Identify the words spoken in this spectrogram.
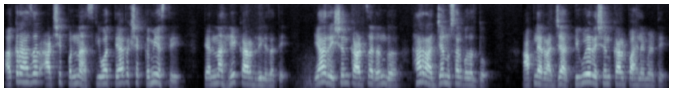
अकरा हजार आठशे पन्नास किंवा त्यापेक्षा कमी असते त्यांना हे कार्ड दिले जाते. या रेशन कार्डचा रंग हा राज्यानुसार बदलतो. आपल्या राज्यात पिवळे रेशन कार्ड पाहायला मिळते.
